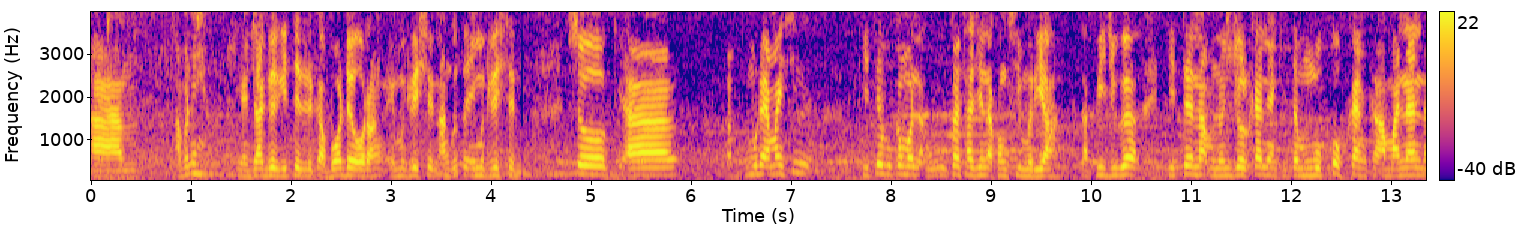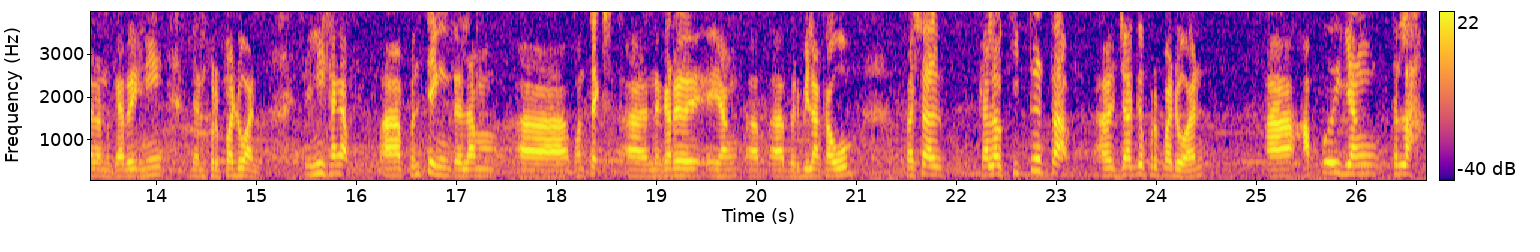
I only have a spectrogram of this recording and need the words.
um, apa ni yang jaga kita dekat border orang immigration anggota immigration. So uh, pemuda MIC kita bukan bukan saja nak kongsi meriah tapi juga kita nak menonjolkan yang kita mengukuhkan keamanan dalam negara ini dan perpaduan. Ini sangat uh, penting dalam uh, konteks uh, negara yang uh, uh, berbilang kaum pasal kalau kita tak uh, jaga perpaduan uh, apa yang telah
